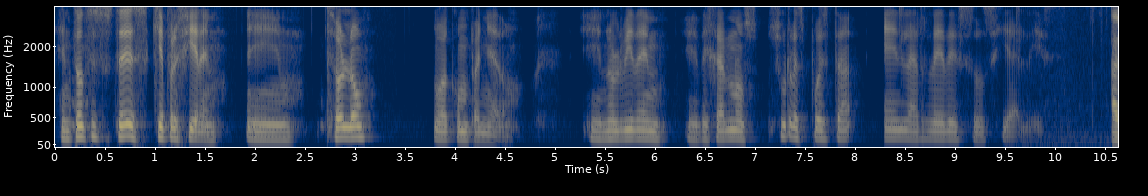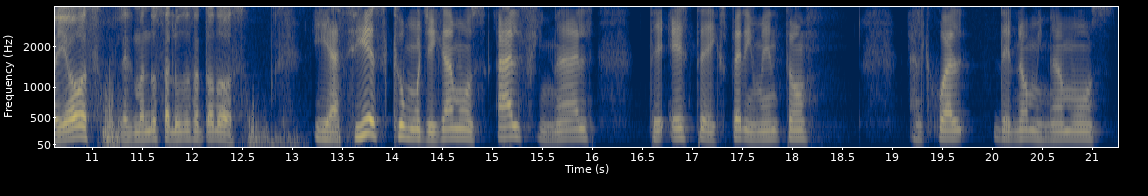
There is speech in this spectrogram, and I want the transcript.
Entonces, ¿ustedes qué prefieren? Eh, ¿Solo o acompañado? Eh, no olviden eh, dejarnos su respuesta en las redes sociales. Adiós, les mando saludos a todos. Y así es como llegamos al final de este experimento al cual denominamos,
